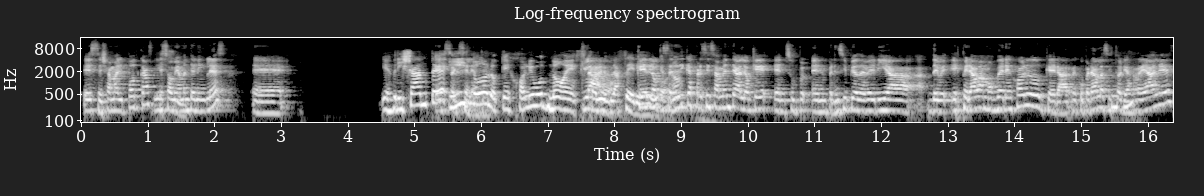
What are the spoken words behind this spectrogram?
eh, se llama el podcast, es Sí. obviamente en inglés. eh, Y es brillante Es y excelente. todo lo que Hollywood no es Claro, Hollywood la serie. que lo que se dedica es precisamente a lo que en, su, en principio debería, debe- esperábamos ver en Hollywood, que era recuperar las historias reales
